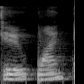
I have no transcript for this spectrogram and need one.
two, one.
